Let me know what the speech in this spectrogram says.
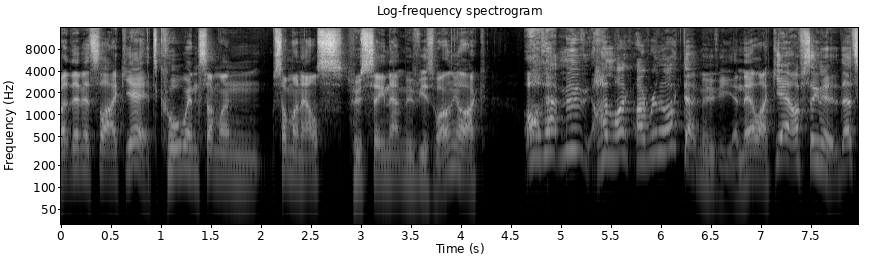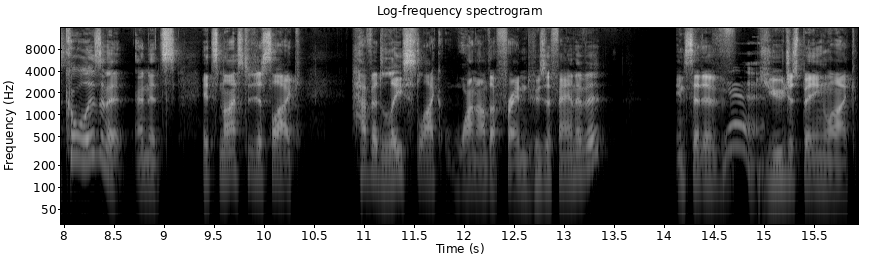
But then it's like, yeah, it's cool when someone someone else who's seen that movie as well, and you're like, "Oh, that movie! I like. I really like that movie." And they're like, "Yeah, I've seen it. That's cool, isn't it?" And it's it's nice to just like have at least like one other friend who's a fan of it instead of Yeah. you just being like,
